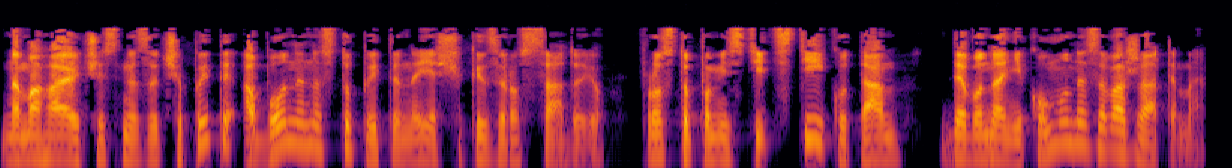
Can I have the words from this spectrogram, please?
намагаючись не зачепити або не наступити на ящики з розсадою. Просто помістіть стійку там, де вона нікому не заважатиме.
